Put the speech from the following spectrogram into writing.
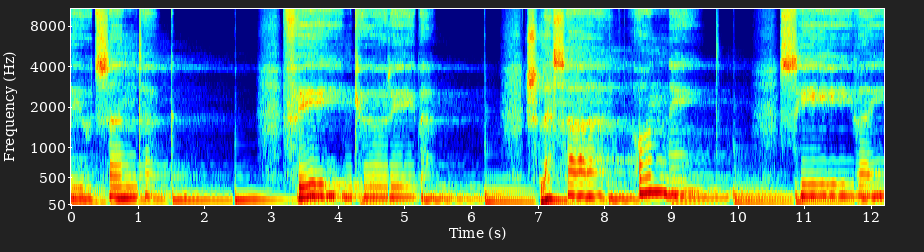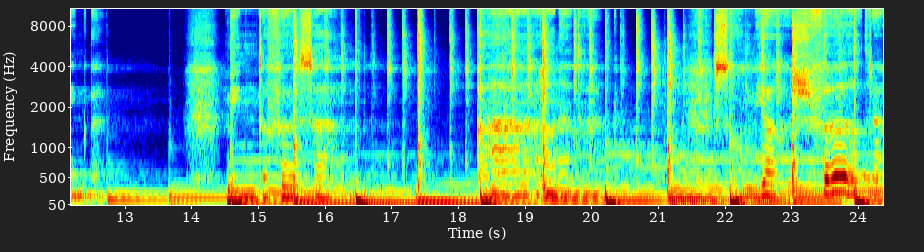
Eljut szentek fénykörébe, s leszáll onnét szíveinkbe mint a fölszállt páranedvek, szomjas földre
